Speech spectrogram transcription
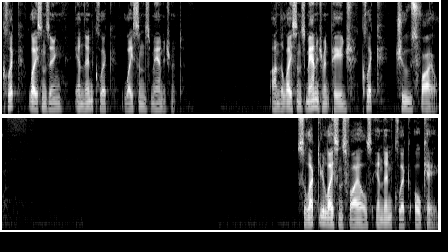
Click Licensing and then click License Management. On the License Management page, click Choose File. Select your license files and then click OK.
